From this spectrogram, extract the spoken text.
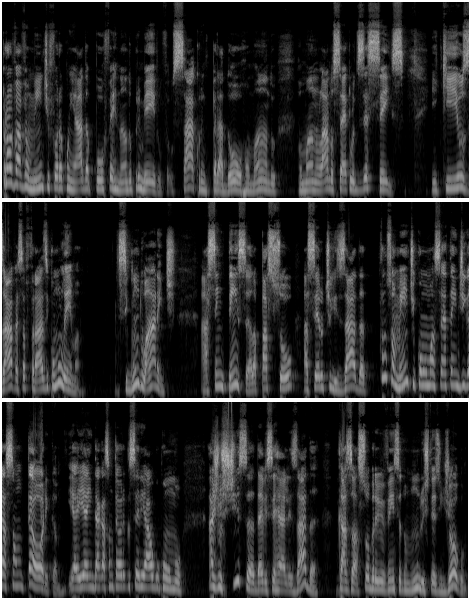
provavelmente fora cunhada por Fernando I, o sacro imperador romano, romano lá no século XVI, e que usava essa frase como lema. Segundo Arendt, a sentença ela passou a ser utilizada tão somente como uma certa indicação teórica. E aí a indagação teórica seria algo como a justiça deve ser realizada caso a sobrevivência do mundo esteja em jogo?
